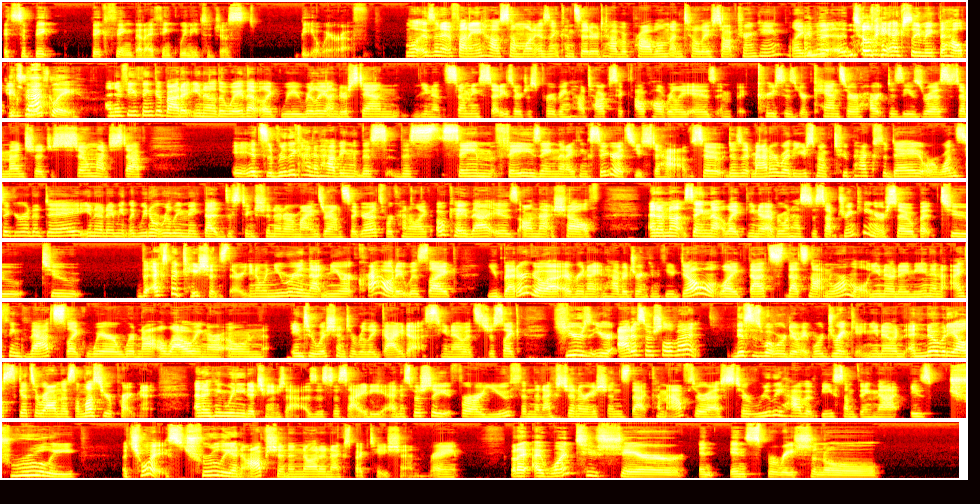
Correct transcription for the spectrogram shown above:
It's a big, big thing that I think we need to just be aware of. Well, isn't it funny how someone isn't considered to have a problem until they stop drinking? Like the, until they actually make the help. Exactly. And if you think about it, you know, the way that like we really understand, you know, so many studies are just proving how toxic alcohol really is, increases your cancer, heart disease risk, dementia, just so much stuff it's really kind of having this this same phasing that I think cigarettes used to have. So does it matter whether you smoke two packs a day or one cigarette a day? You know what I mean? Like we don't really make that distinction in our minds around cigarettes. We're kind of like, okay, that is on that shelf. And I'm not saying that like, you know, everyone has to stop drinking or so, but to to the expectations there. You know, when you were in that New York crowd, it was like you better go out every night and have a drink and if you don't like that's that's not normal you know what i mean and i think that's like where we're not allowing our own intuition to really guide us you know? It's just like here's you're at a social event this is what we're doing we're drinking you know? And, and nobody else gets around this unless you're pregnant. And i think we need to change that as a society and especially for our youth and the next generations that come after us to really have it be something that is truly a choice truly an option and not an expectation right? But I, I want to share an inspirational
